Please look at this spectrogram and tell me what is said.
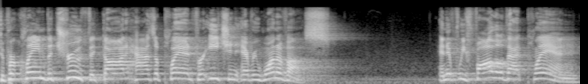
to proclaim the truth that God has a plan for each and every one of us. And if we follow that plan,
